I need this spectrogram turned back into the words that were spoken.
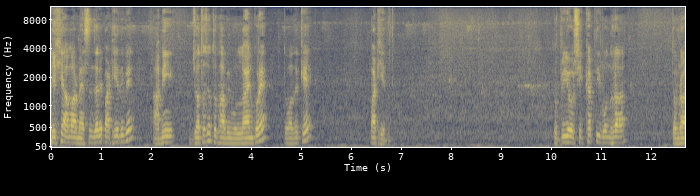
লিখে আমার মেসেঞ্জারে পাঠিয়ে দিবে। আমি যথাযথভাবে মূল্যায়ন করে তোমাদেরকে পাঠিয়ে দিই তো প্রিয় শিক্ষার্থী বন্ধুরা, তোমরা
